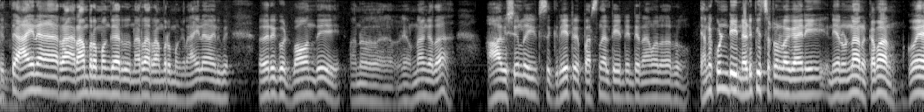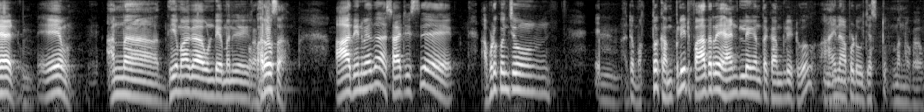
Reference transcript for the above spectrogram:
చెప్తే ఆయన రా రామబ్రహ్మం గారు నర్రా రామబ్రహ్మం గారు ఆయన ఆయన వెరీ గుడ్ బాగుంది. మనం మేము ఉన్నాం కదా. ఆ విషయంలో ఇట్స్ గ్రేట్ పర్సనాలిటీ ఏంటంటే రామారావు గారు వెనకుండి నడిపించడంలో కానీ నేనున్నాను. కమాన్ గో హెడ్ ఏం? అన్న ధీమాగా ఉండే మన భరోసా. ఆ దీని మీద స్టార్ట్ చేస్తే అప్పుడు కొంచెం అంటే మొత్తం కంప్లీట్ ఫాదరే హ్యాండిలింగ్ అంత కంప్లీట్. ఆయన అప్పుడు జస్ట్ మన ఒక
